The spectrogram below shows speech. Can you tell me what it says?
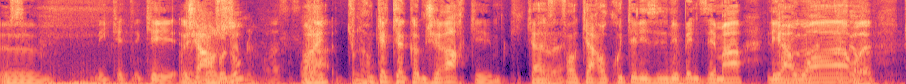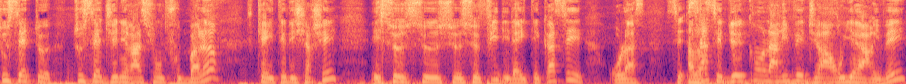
euh, mais qui est, qui est Ouais, Gérard Bonneau. Voilà. Ouais. Tu prends quelqu'un comme Gérard qui, est, qui, a, qui a recruté les, les Benzema, les Awar, euh, tout cette toute cette génération de footballeurs qui a été les chercher et ce ce ce, ce fil il a été cassé. Oh c'est- Alors. ça c'est dès quand l'arrivée de Gérard Rouillet est arrivé.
